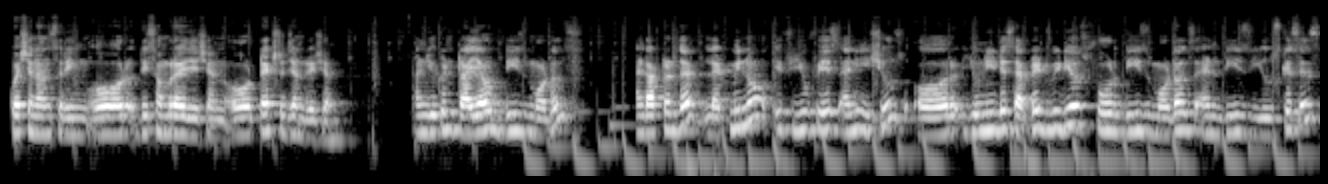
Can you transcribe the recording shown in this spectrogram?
question answering or the summarization or text generation. And you can try out these models. And after that let me know if you face any issues or you need a separate videos for these models and these use cases.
